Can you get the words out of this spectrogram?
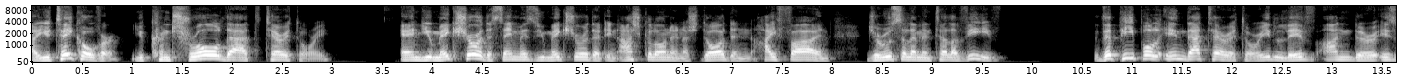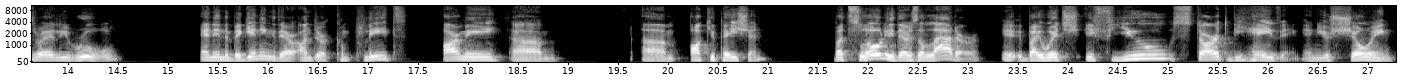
uh, you take over, you control that territory, and you make sure, the same as you make sure that in Ashkelon and Ashdod and Haifa and Jerusalem and Tel Aviv, the people in that territory live under Israeli rule. And in the beginning, they're under complete army um, um, occupation. But slowly, there's a ladder by which if you start behaving and you're showing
